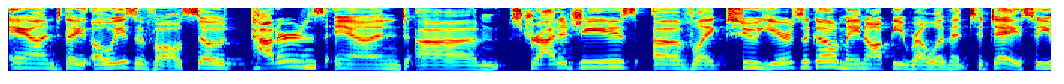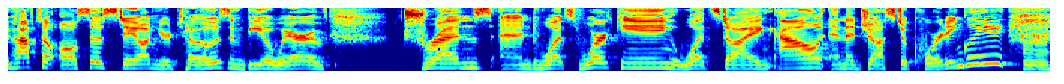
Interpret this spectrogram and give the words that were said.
and they always evolve. So patterns and um, strategies of like two years ago may not be relevant today. So you have to also stay on your toes and be aware of trends and what's working, what's dying out, and adjust accordingly. Mm.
